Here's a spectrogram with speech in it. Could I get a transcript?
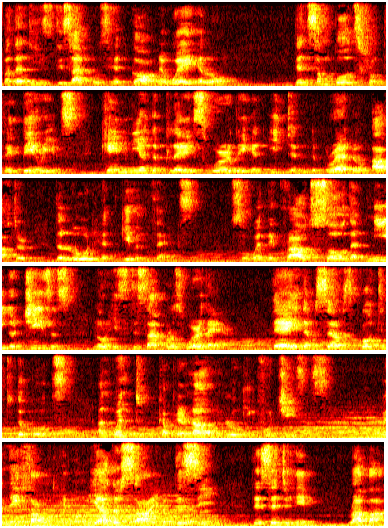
but that his disciples had gone away alone. Then some boats from Tiberias came near the place where they had eaten the bread after the Lord had given thanks. So when the crowd saw that neither Jesus nor his disciples were there, they themselves got into the boats and went to Capernaum looking for Jesus. When they found him on the other side of the sea, they said to him, Rabbi,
